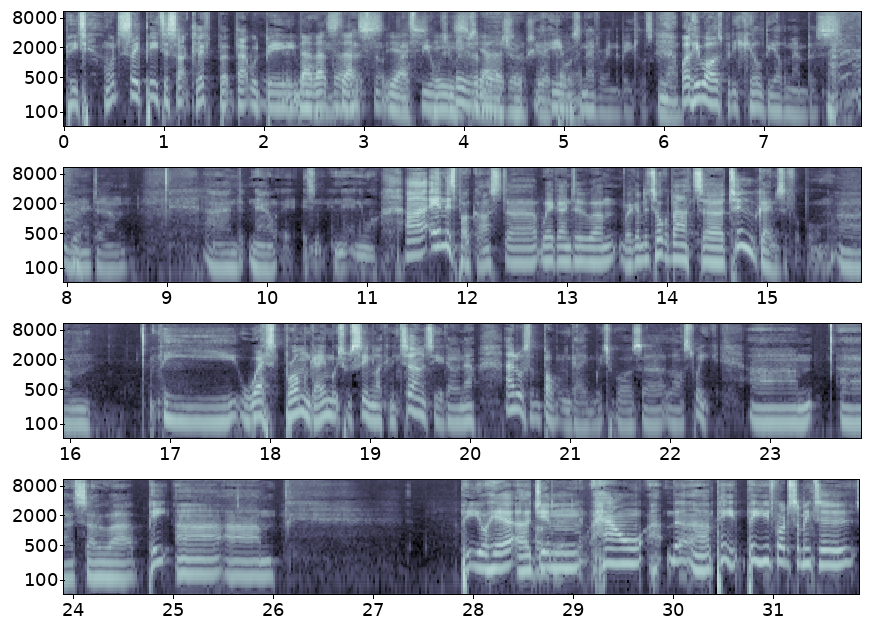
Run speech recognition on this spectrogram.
Peter. I want to say Peter Sutcliffe, but that would be No, wrong. that's- that's- not- yes, the Yorkshire He was a yeah, murderer. Yeah, he yeah. was never in the Beatles. Well, he was, but he killed the other members, and um, and now isn't in it anymore. Uh, in this podcast, uh, we're going to um, we're going to talk about uh, two games of football. Um, the West Brom game, which would seem like an eternity ago now, and also the Bolton game, which was uh, last week. Um, uh, so, uh, Pete, uh, um, Pete, you're here. Uh, Jim, how? Uh, Pete, Pete, you've got something to.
